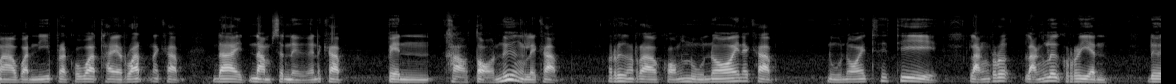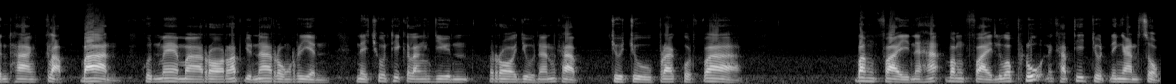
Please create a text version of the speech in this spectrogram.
มาวันนี้ปรากฏว่าไทยรัฐนะครับได้นำเสนอนะครับเป็นข่าวต่อเนื่องเลยครับ เรื่องราวของหนูน้อยนะครับ หนูน้อยที่ที่หลังหลังเลิกเรียน เดินทางกลับบ้าน คุณแม่มารอรับอยู่หน้าโรงเรียน ในช่วงที่กำลังยืนรออยู่นั้นครับ จู่ๆปรากฏว่าบังไฟนะฮะบังไฟหรือว่าพลุนะครับที่จุดในงานศพ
